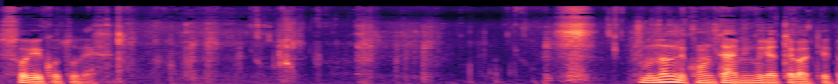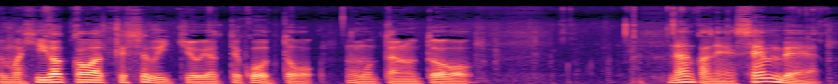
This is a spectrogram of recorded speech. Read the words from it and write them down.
そういうことです。もうなんでこのタイミングでやったかっていうと、まあ日が変わってすぐ一応やってこうと思ったのと、なんかね、せんべい、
